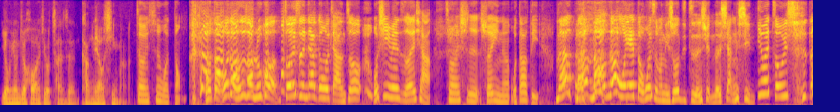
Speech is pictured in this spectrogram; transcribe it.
用用就后来就产生抗药性嘛？周医师，我懂，我懂，我懂。我是说，如果周医师这样跟我讲之后，我心里面只会想，周医师，所以呢，我到底，然后，然后，然后，然后我也懂为什么你说你只能选择相信。因为周医师的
